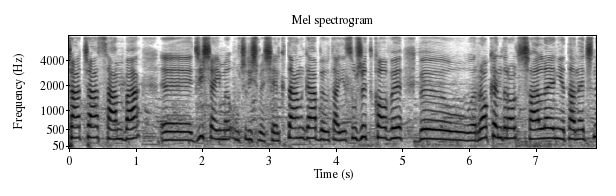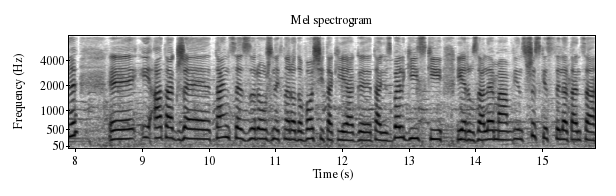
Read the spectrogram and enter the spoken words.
cha-cha, samba. E, Dzisiaj my uczyliśmy się tanga, był taniec użytkowy, był rock and roll szalenie taneczny, a także tańce z różnych narodowości, takie jak taniec belgijski, Jeruzalema, więc wszystkie style tańca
